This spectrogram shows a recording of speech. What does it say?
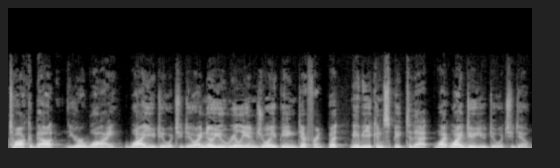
talk about your why, why you do what you do. I know you really enjoy being different, but maybe you can speak to that. Why, why do you do what you do?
